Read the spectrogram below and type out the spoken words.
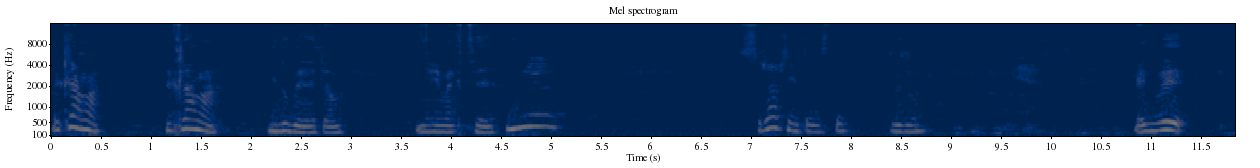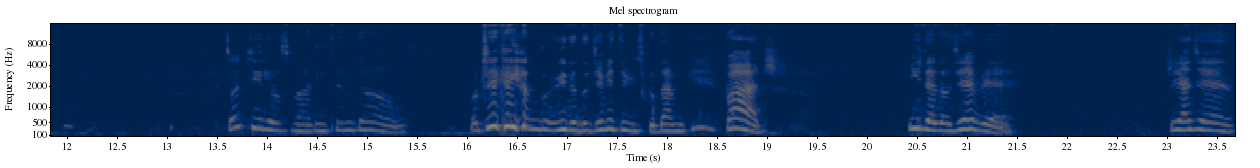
Reklama! Reklama! Nie lubię reklam. Nie wiem jak ty. Nie. Strasznie to jest to wygląda. Jakby... Kto ci rozwalił ten dom? Poczekaj, ja idę do ciebie tymi schodami. Patrz! Idę do ciebie. Przyjaciel.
